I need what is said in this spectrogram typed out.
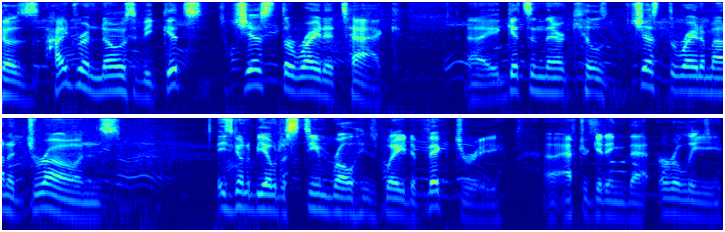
Because Hydra knows if he gets just the right attack, uh, it gets in there, kills just the right amount of drones, he's going to be able to steamroll his way to victory uh, after getting that early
